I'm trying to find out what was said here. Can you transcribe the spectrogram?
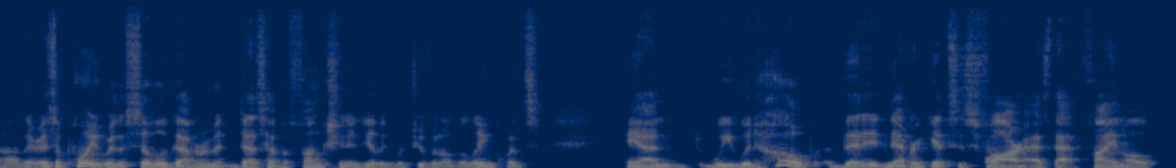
Uh, there is a point where the civil government does have a function in dealing with juvenile delinquents. And we would hope that it never gets as far as that final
